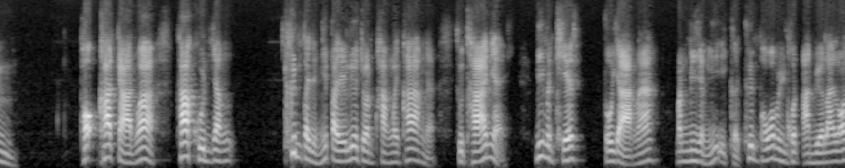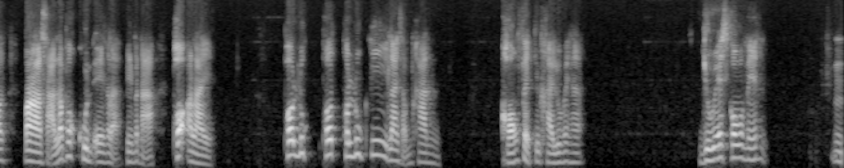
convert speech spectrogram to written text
อืม เพราะคาดการณ์ว่าถ้าคุณยังขึ้นไปอย่างนี้ไปเรื่อยๆจนพังไปข้างเนี่ย สุดท้ายเนี่ย นี่มันเคสตัวอย่างนะ มันมีอย่างนี้อีกเกิดขึ้นเพราะว่ามันมีคนอันเวลไลร้อยมหาศาลแล้วเพราะคุณเองแหละมีปัญหา เพราะอะไร เพราะลูกเพราะเพราะลูกหนี้รายสำคัญของเฟดคือใครรู้ไหมฮะ U.S. government อื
